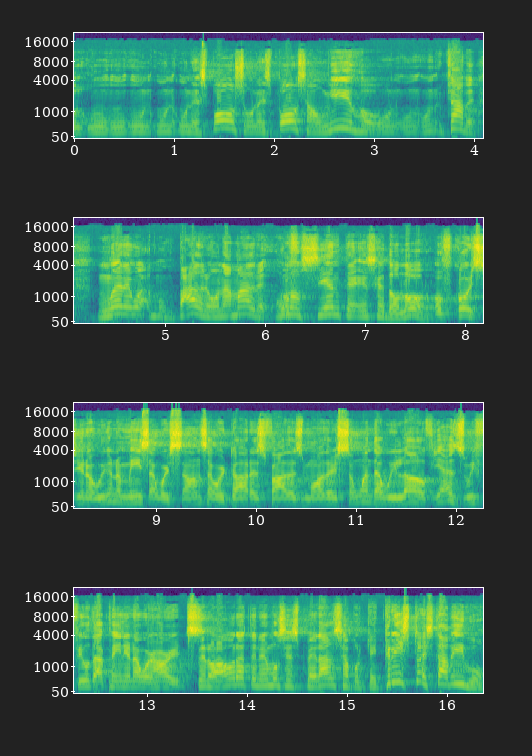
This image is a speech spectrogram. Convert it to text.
un, un- un- un esposo, una esposa, un hijo, un, un- un- ¿sabe? Muere un padre una madre, uno siente ese dolor. Of course, you know, we're going to miss our sons, our daughters, fathers, mothers, someone that we love. Yes, we feel that pain in our hearts. Pero ahora tenemos esperanza porque Cristo está vivo.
